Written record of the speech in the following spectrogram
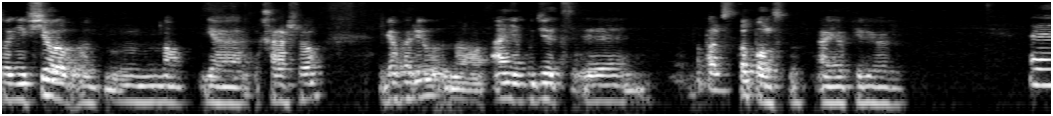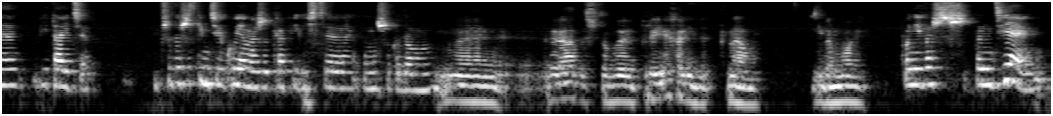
то не все, но я хорошо говорю, но Аня будет э, Po polsku. по-польsku, а я перевожу. E, witajcie. Przede wszystkim dziękujemy, że trafiliście do naszego domu, Мы рады, что вы приехали к нам домой. ponieważ ten dzień,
